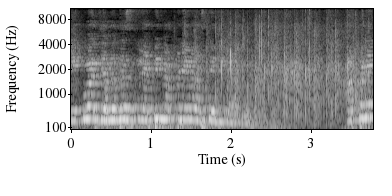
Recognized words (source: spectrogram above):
ਇੱਕ ਵਾਰ ਜ਼ਬਰਦਸਤ ਕਲੈਪਿੰਗ ਆਪਣੇ ਵਾਸਤੇ ਵੀ ਕਰ ਲਓ ਆਪਣੇ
